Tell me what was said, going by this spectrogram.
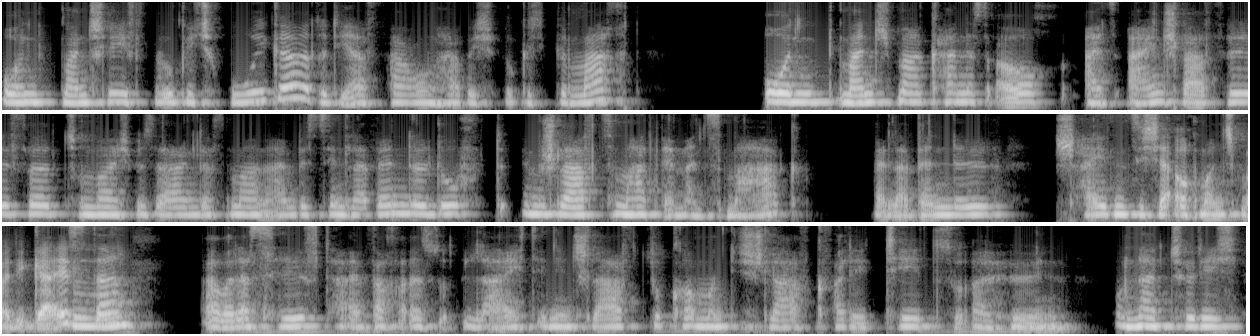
Und man schläft wirklich ruhiger. Also die Erfahrung habe ich wirklich gemacht. Und manchmal kann es auch als Einschlafhilfe zum Beispiel sagen, dass man ein bisschen Lavendelduft im Schlafzimmer hat, wenn man es mag. Bei Lavendel scheiden sich ja auch manchmal die Geister. Mhm. Aber das hilft einfach, also leicht in den Schlaf zu kommen und die Schlafqualität zu erhöhen. Und natürlich,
